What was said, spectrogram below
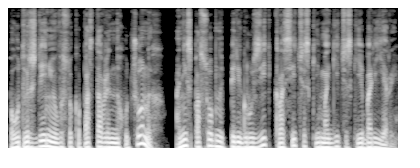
По утверждению высокопоставленных ученых, они способны перегрузить классические магические барьеры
